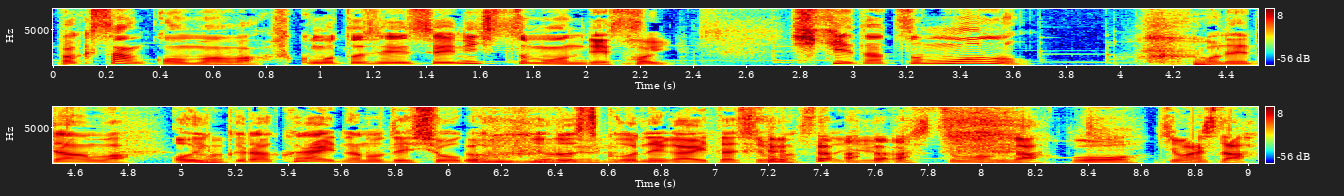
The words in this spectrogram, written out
バクさんこんばんは。福本先生に質問です。はい。引き脱毛のお値段はおいくらくらいなのでしょうか？よろしくお願いいたします。というご質問が お。来ました。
